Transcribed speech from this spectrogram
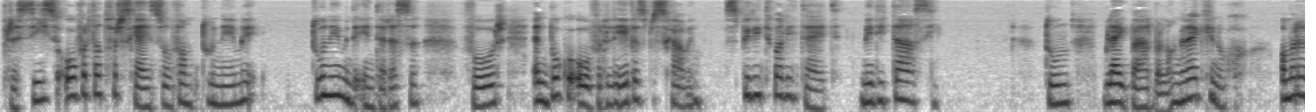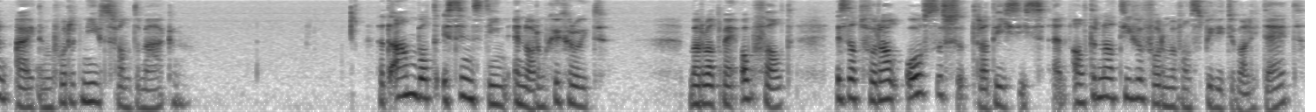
precies over dat verschijnsel van toenemende interesse voor en boeken over levensbeschouwing, spiritualiteit, meditatie. Toen blijkbaar belangrijk genoeg om er een item voor het nieuws van te maken. Het aanbod is sindsdien enorm gegroeid. Maar wat mij opvalt, is dat vooral Oosterse tradities en alternatieve vormen van spiritualiteit,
